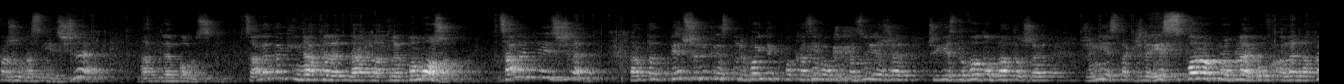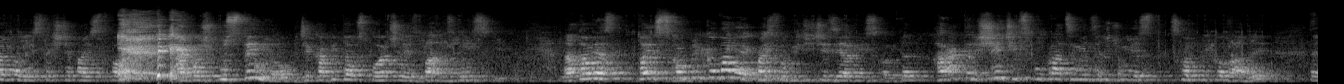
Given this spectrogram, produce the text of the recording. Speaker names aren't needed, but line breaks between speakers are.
Że u Was nie jest źle na tle Polski. Wcale tak i na tle, na, na tle Pomorza. Wcale nie jest źle. Tam ten pierwszy wykres, który Wojtek pokazywał, pokazuje, że czy jest dowodem na to, że, że nie jest tak źle. Jest sporo problemów, ale na pewno nie jesteście Państwo jakąś pustynią, gdzie kapitał społeczny jest bardzo niski. Natomiast to jest skomplikowane, jak Państwo widzicie, zjawisko. I ten charakter sieci współpracy między ludźmi jest skomplikowany. E,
